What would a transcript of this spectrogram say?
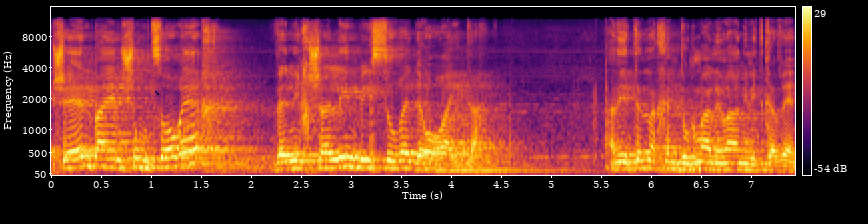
שאין בהם שום צורך ונכשלים בייסורי דאורייתא. אני אתן לכם דוגמה למה אני מתכוון.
